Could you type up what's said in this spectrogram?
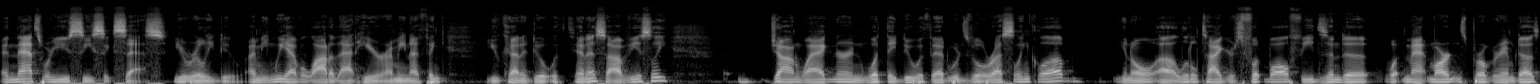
And that's where you see success. You really do. I mean, we have a lot of that here. I mean, I think you kind of do it with tennis, obviously. John Wagner and what they do with Edwardsville Wrestling Club. You know, uh, Little Tigers football feeds into what Matt Martin's program does.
